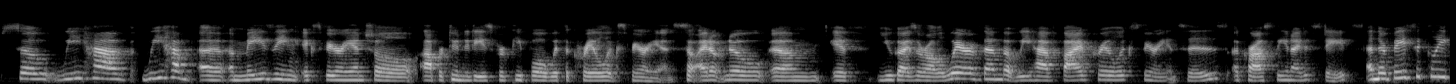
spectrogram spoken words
So, we have we have uh, amazing experiential opportunities for people with the Crayola experience. So, I don't know um, if you guys are all aware of them, but we have five Crayola experiences across the United States, and they're basically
